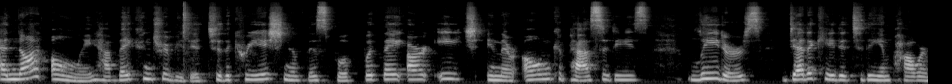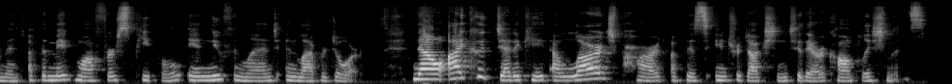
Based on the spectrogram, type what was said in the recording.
And not only have they contributed to the creation of this book, but they are each in their own capacities leaders dedicated to the empowerment of the Mi'kmaq First People in Newfoundland and Labrador. Now, I could dedicate a large part of this introduction to their accomplishments,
